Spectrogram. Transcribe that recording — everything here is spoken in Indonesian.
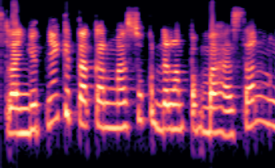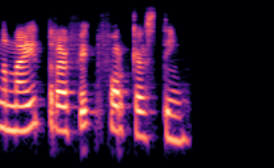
Selanjutnya kita akan masuk ke dalam pembahasan mengenai traffic forecasting.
